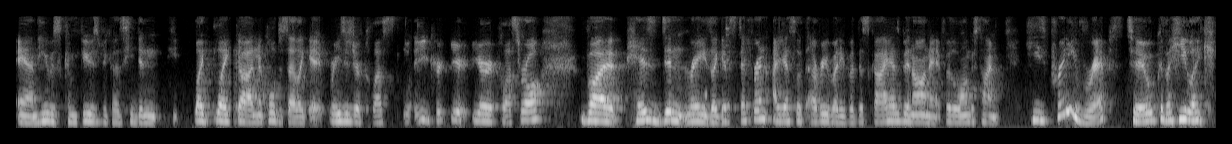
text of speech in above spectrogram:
and he was confused because he didn't he, like like uh, nicole just said like it raises your cholesterol your, your, your cholesterol but his didn't raise like it's different i guess with everybody but this guy has been on it for the longest time he's pretty ripped too because he like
